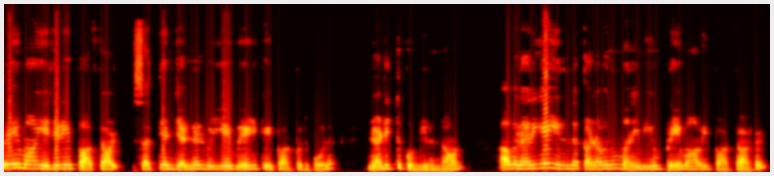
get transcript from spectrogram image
பிரேமா எதிரே பார்த்தாள். சத்யன் ஜன்னல் வழியே வேடிக்கை பார்ப்பது போல நடித்து கொண்டிருந்தான். அவன் அருகே இருந்த கணவனும் மனைவியும் பிரேமாவை பார்த்தார்கள்.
